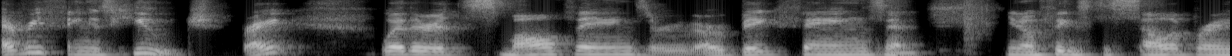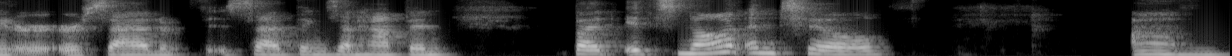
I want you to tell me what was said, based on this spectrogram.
everything is huge, right? Whether it's small things or, or big things, and you know, things to celebrate or, or sad, sad things that happen. But it's not until um,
